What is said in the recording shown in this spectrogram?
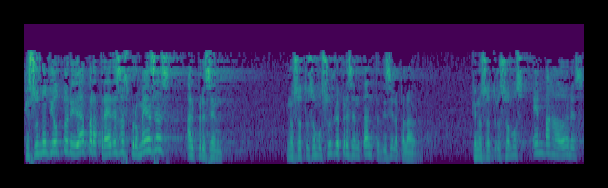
Jesús nos dio autoridad para traer esas promesas al presente. Nosotros somos sus representantes, dice la palabra, que nosotros somos embajadores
